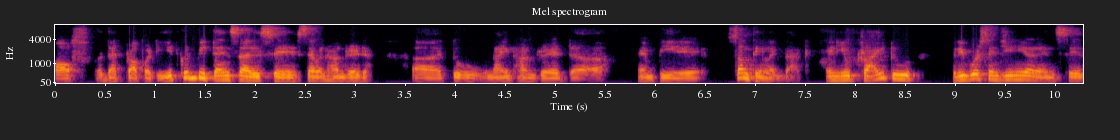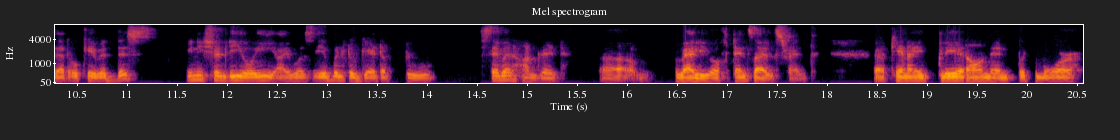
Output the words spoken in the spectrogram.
of that property. It could be tensile, say 700 uh, to 900 uh, MPa, something like that. And you try to reverse engineer and say that, okay, with this initial DOE, I was able to get up to 700 um, value of tensile strength. Uh, can I play around and put more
